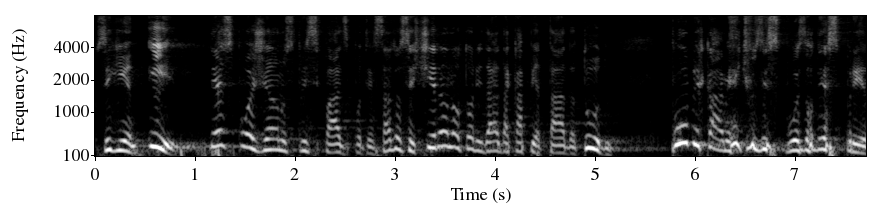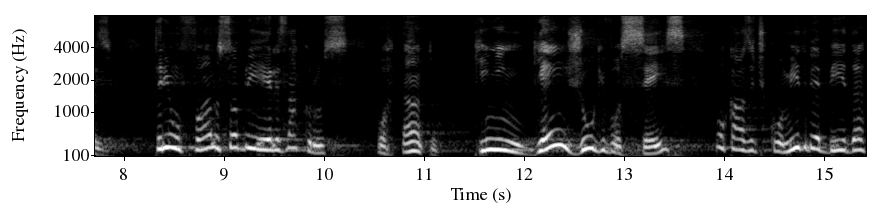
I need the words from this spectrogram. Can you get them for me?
Seguindo, e despojando os principados e potestades, ou seja, tirando a autoridade da capetada, tudo, publicamente os expôs ao desprezo, triunfando sobre eles na cruz. Portanto, que ninguém julgue vocês por causa de comida e bebida,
